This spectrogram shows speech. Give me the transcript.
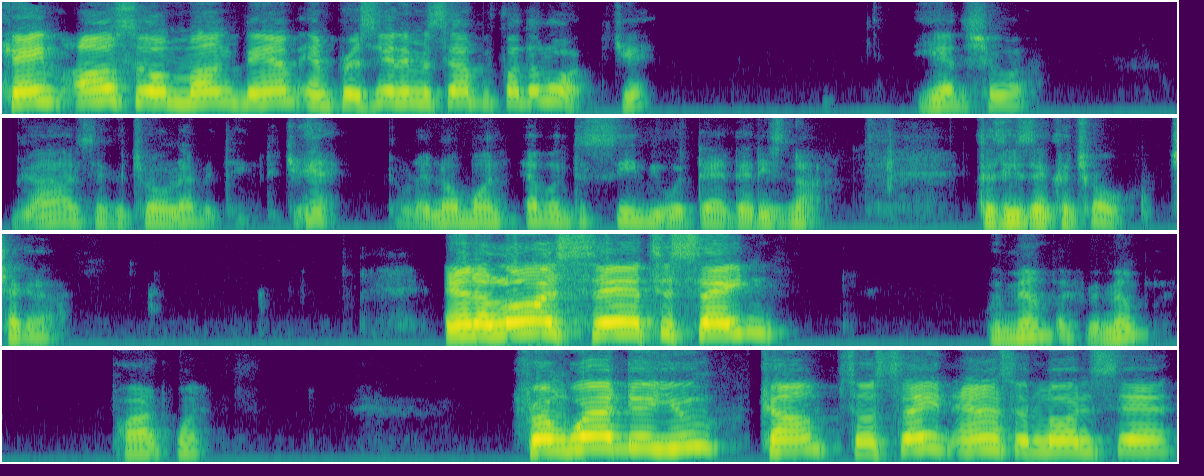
came also among them and presented himself before the Lord. Yeah. He had to show up. God's in control of everything. Hear? Don't let no one ever deceive you with that, that he's not. Because he's in control. Check it out. And the Lord said to Satan, remember, remember, part one. From where do you come? So Satan answered the Lord and said,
